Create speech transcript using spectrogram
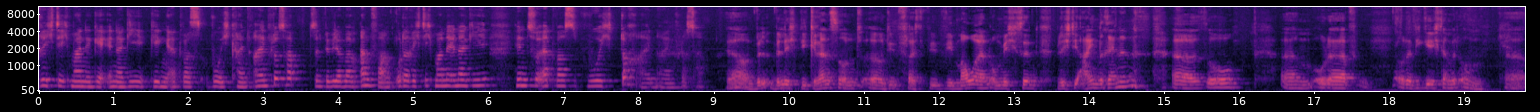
richte ich meine Energie gegen etwas, wo ich keinen Einfluss habe, sind wir wieder beim Anfang. Oder richte ich meine Energie hin zu etwas, wo ich doch einen Einfluss habe. ja, und will, will ich die Grenzen und äh, die vielleicht wie, wie Mauern um mich sind, will ich die einrennen? Äh, so, ähm, oder, oder wie gehe ich damit um? Ja,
